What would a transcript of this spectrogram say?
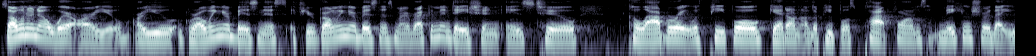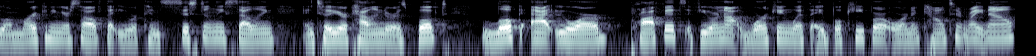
So i want to know where are you? Are you growing your business? If you're growing your business my recommendation is to collaborate with people get on other people's platforms making sure that you are marketing yourself that you are consistently selling until your calendar is booked. Look at your profits, if you are not working with a bookkeeper or an accountant right now,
